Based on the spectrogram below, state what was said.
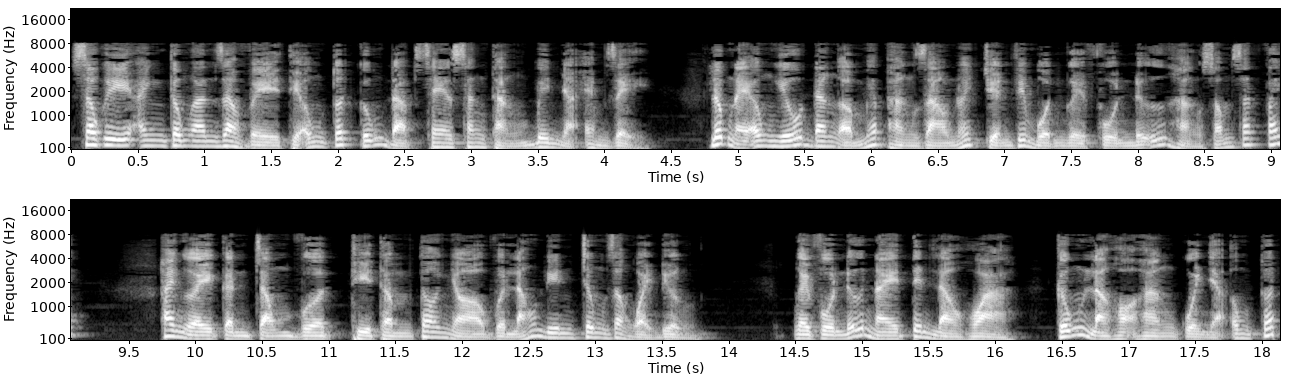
Sau khi anh công an ra về thì ông Tuất cũng đạp xe sang thẳng bên nhà em rể. Lúc này ông Hiếu đang ở mép hàng rào nói chuyện với một người phụ nữ hàng xóm sát vách. Hai người cẩn trọng vừa thì thầm to nhỏ vừa láo liên trông ra ngoài đường. Người phụ nữ này tên là Hòa, cũng là họ hàng của nhà ông Tuất.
